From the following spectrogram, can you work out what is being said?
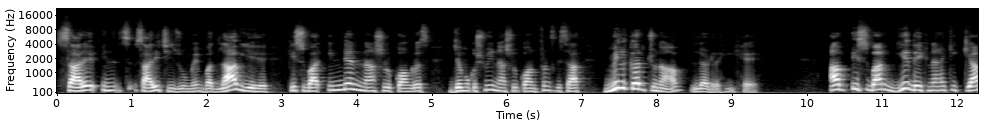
सारे इन सारी चीज़ों में बदलाव ये है कि इस बार Indian National Congress Jammu Kashmir National Conference के साथ मिलकर चुनाव लड़ रही है। अब इस बार यह देखना है कि क्या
